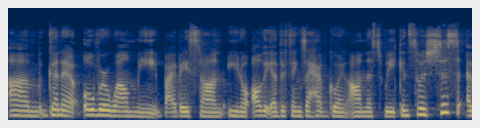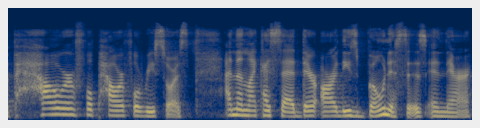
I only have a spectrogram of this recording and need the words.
um, going to overwhelm me by based on, you know, all the other things I have going on this week. And so it's just a powerful, powerful resource. And then, like I said, there are these bonuses in there.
